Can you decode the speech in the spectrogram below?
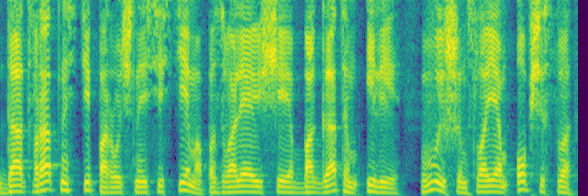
До отвратности порочная система, позволяющая богатым или высшим слоям общества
